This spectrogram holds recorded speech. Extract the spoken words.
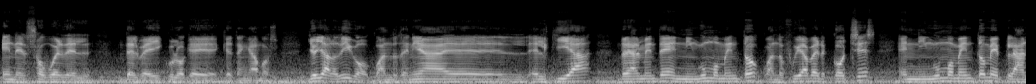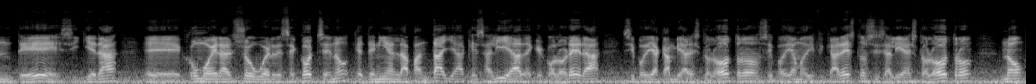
en el software del, vehículo que, tengamos. Yo ya lo digo, cuando tenía el, Kia, realmente en ningún momento, cuando fui a ver coches, en ningún momento me planteé siquiera eh, cómo era el software de ese coche, ¿no? Que tenía en la pantalla, qué salía, de qué color era, si podía cambiar esto o lo otro, si podía modificar esto, si salía esto o lo otro. No,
